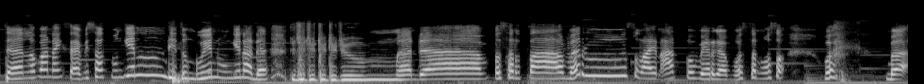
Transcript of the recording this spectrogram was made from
Jangan lupa next episode mungkin ditungguin mungkin ada ada peserta baru selain aku biar gak bosen masuk wah Mbak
